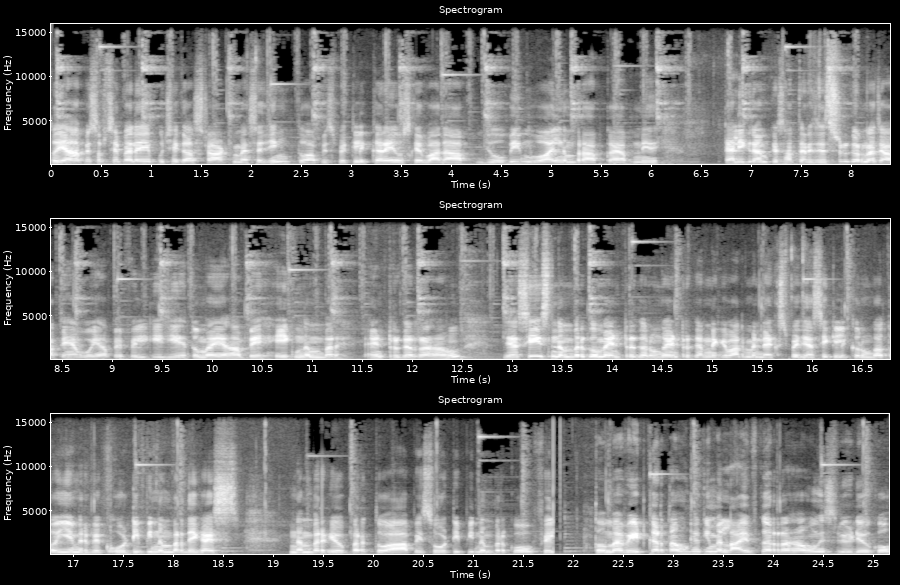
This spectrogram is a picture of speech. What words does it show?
तो यहाँ पे सबसे पहले ये पूछेगा स्टार्ट मैसेजिंग तो आप इस पर क्लिक करें। उसके बाद आप जो भी मोबाइल नंबर आपका अपने टेलीग्राम के साथ रजिस्टर करना चाहते हैं, वो यहाँ पे फिल कीजिए। तो मैं यहाँ पे एक नंबर एंटर कर रहा हूँ। जैसे ही इस नंबर को मैं एंटर करूँगा, एंटर करने के बाद मैं नेक्स्ट पे जैसे ही क्लिक करूँगा तो ये मेरे को एक ओटीपी नंबर देगा इस नंबर के ऊपर। तो आप इस ओटीपी नंबर को फिल तो मैं वेट करता हूँ क्योंकि मैं लाइव कर रहा हूँ इस वीडियो को।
